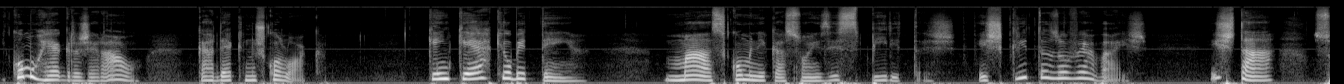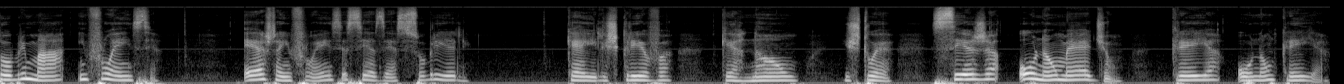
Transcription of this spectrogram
E como regra geral, Kardec nos coloca: quem quer que obtenha mas comunicações espíritas, escritas ou verbais, está sobre má influência. Esta influência se exerce sobre ele. Quer ele escreva, quer não, isto é, seja ou não médium, creia ou não creia.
